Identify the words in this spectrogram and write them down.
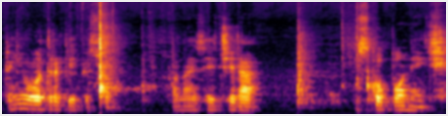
Tem outra aqui, pessoal. Para nós retirar os componentes.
